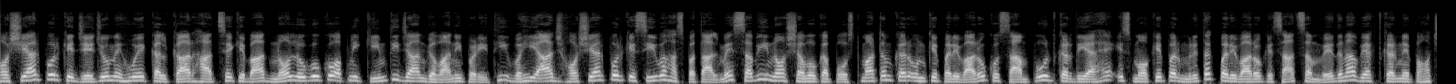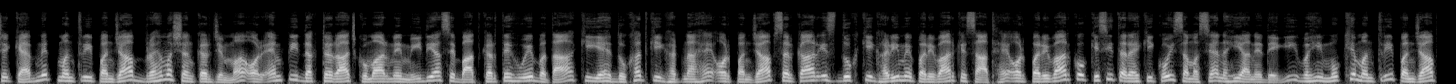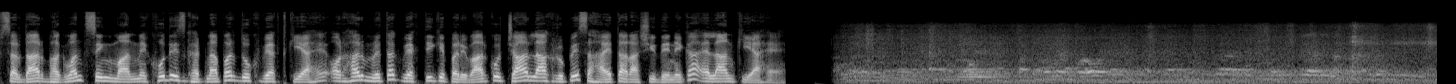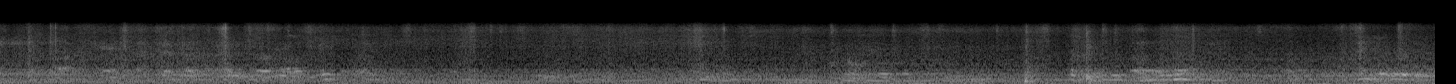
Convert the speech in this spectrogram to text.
होशियारपुर के जेजो में हुए कल कार हादसे के बाद नौ लोगों को अपनी कीमती जान गंवानी पड़ी थी। वहीं आज होशियारपुर के सीवा अस्पताल में सभी नौ शवों का पोस्टमार्टम कर उनके परिवारों को सांपूर्द कर दिया है। इस मौके पर मृतक परिवारों के साथ संवेदना व्यक्त करने पहुँचे कैबिनेट मंत्री पंजाब ब्रह्म शंकर जिम्मा और एमपी डॉक्टर राजकुमार ने मीडिया से बात करते हुए बताया कि यह दुखद की घटना है और पंजाब सरकार इस दुख की घड़ी में परिवार के साथ है और परिवार को किसी तरह की कोई समस्या नहीं आने देगी। वहीं मुख्यमंत्री पंजाब सरदार भगवंत सिंह मान ने खुद इस घटना पर दुख व्यक्त किया है और हर मृतक व्यक्ति के परिवार को चार लाख रुपए सहायता राशि देने का ऐलान किया है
